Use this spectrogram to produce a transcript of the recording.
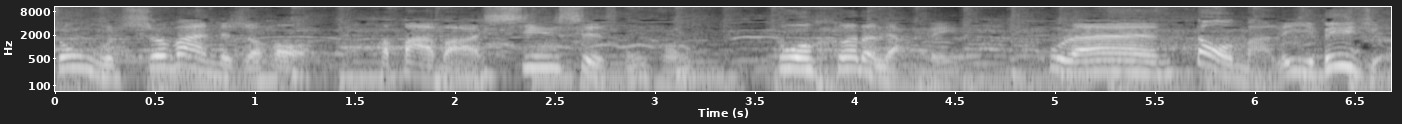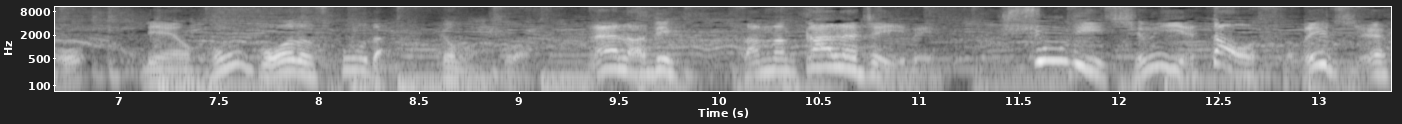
中午吃饭的时候，他爸爸心事重重，多喝了两杯，突然倒满了一杯酒，脸红脖子粗的跟我说：“来，老弟，咱们干了这一杯，兄弟情谊到此为止，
